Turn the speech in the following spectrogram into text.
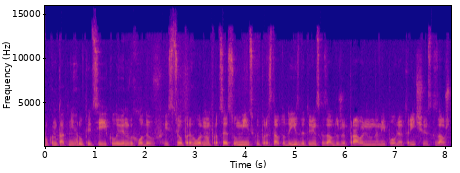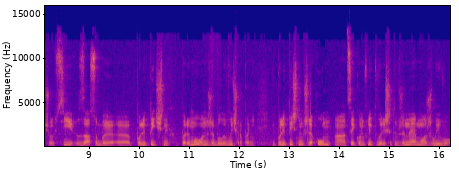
у контактній групі цій, коли він виходив із цього переговорного процесу у мінську і перестав туди їздити. Він сказав дуже правильну, на мій погляд, річ. Він сказав, що всі засоби е, політичних перемовин вже були вичерпані, і політичним шляхом е, цей конфлікт вирішити вже неможливо.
